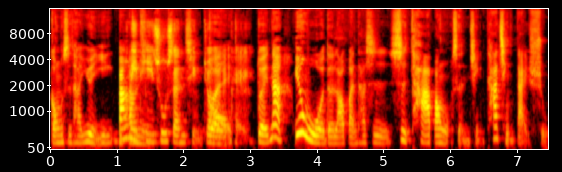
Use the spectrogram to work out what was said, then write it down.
公司他愿意帮你提出申请就 OK。对，那因为我的老板他是是他帮我申请，他请代书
